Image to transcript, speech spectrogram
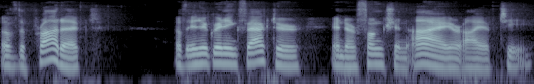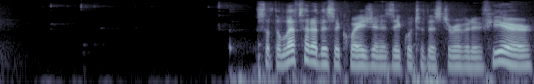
of the product of the integrating factor and our function i, or i of t. So if the left side of this equation is equal to this derivative here,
